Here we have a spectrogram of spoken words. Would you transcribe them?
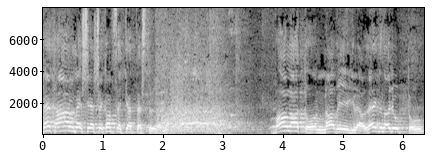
Hát három esélyesre kapsz egy kettes tőlem. Na. Balaton, na végre, a legnagyobb tó.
